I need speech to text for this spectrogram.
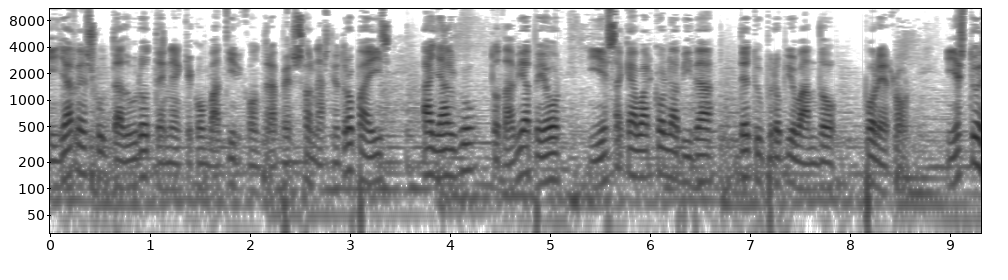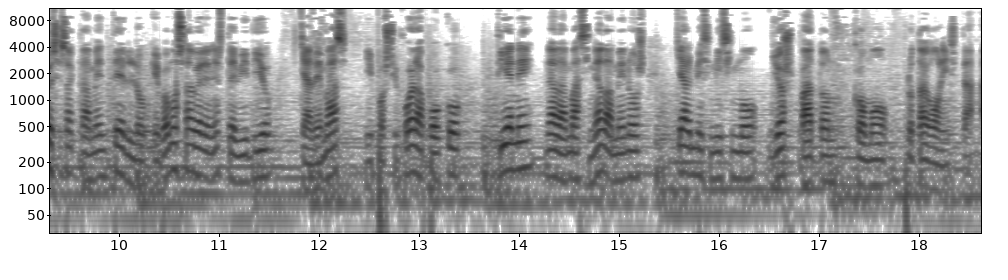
y ya resulta duro tener que combatir contra personas de otro país, hay algo todavía peor y es acabar con la vida de tu propio bando error. Y esto es exactamente lo que vamos a ver en este vídeo, que además, y por si fuera poco, tiene nada más y nada menos que al mismísimo Josh Patton como protagonista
